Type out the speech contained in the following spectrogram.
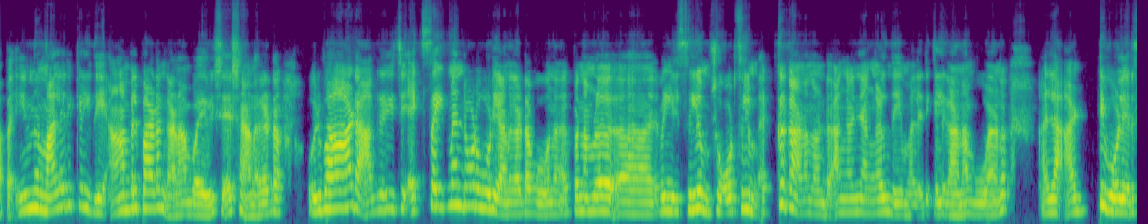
അപ്പൊ ഇന്ന് മലരിക്കൽ ദേ ആമ്പൽപ്പാടം കാണാൻ പോയ വിശേഷമാണ് കേട്ടോ. ഒരുപാട് ആഗ്രഹിച്ച് എക്സൈറ്റ്മെന്റോട് കൂടിയാണ് കേട്ടോ പോകുന്നത്. ഇപ്പൊ നമ്മൾ റീൽസിലും ഷോർട്സിലും ഒക്കെ കാണുന്നുണ്ട്. അങ്ങനെ ഞങ്ങൾ ദേ മലരിക്കൽ കാണാൻ പോവാണ്. നല്ല അടിപൊളി ഒരു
